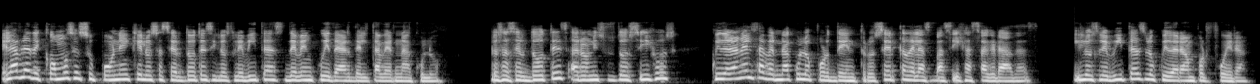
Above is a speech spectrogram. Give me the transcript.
Él habla de cómo se supone que los sacerdotes y los levitas deben cuidar del tabernáculo. Los sacerdotes, Aarón y sus dos hijos, cuidarán el tabernáculo por dentro, cerca de las vasijas sagradas, y los levitas lo cuidarán por fuera.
